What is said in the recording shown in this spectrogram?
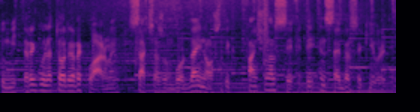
to meet regulatory requirements such as onboard diagnostic, functional safety and cybersecurity.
